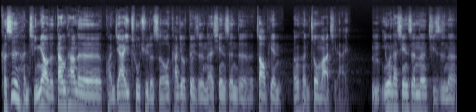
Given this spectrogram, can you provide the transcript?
可是很奇妙的，当她的管家一出去的时候，她就对着那先生的照片狠狠咒骂起来。嗯，因为她先生呢，其实呢，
